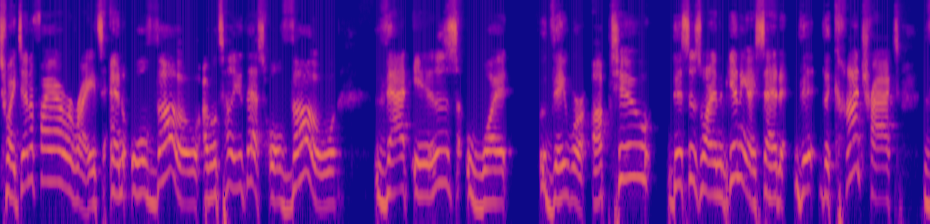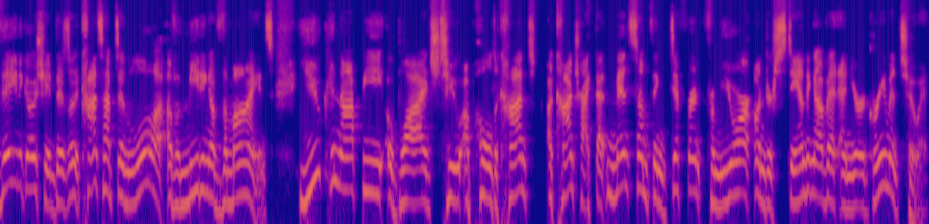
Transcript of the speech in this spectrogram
to identify our rights. And although I will tell you this, although that is what they were up to, this is why in the beginning I said that the contract they negotiate. There's a concept in law of a meeting of the minds. You cannot be obliged to uphold a, con- a contract that meant something different from your understanding of it and your agreement to it.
